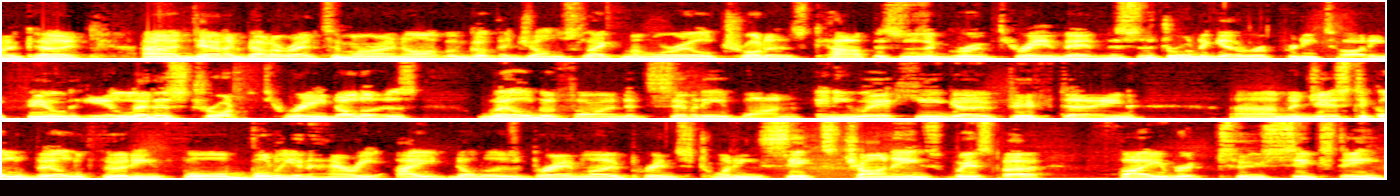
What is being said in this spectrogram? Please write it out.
Okay. Uh, down at Ballarat tomorrow night, we've got the John Slack Memorial Trotters Cup. This is a Group 3 event. This has drawn together a pretty tidy field here. Let us trot $3, well defined at 71, anywhere Hugo 15, uh, Majestical Bell 34, Bullion Harry $8, Brownlow Prince 26, Chinese Whisper favourite 260.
